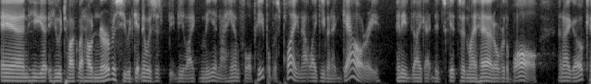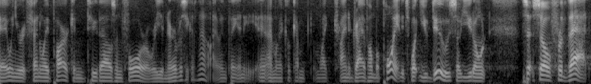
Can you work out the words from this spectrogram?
and he he would talk about how nervous he would get, and it was just be like me and a handful of people just playing, not like even a gallery. And he like it gets in my head over the ball, and I go, okay, when you were at Fenway Park in 2004, were you nervous? He goes, no, I didn't think any. And I'm like, okay, I'm, I'm like trying to drive home a point. It's what you do, so you don't. So, so for that,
